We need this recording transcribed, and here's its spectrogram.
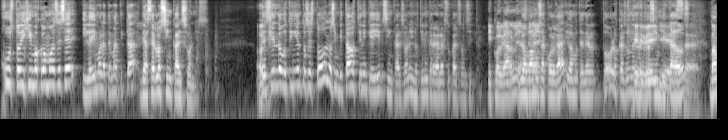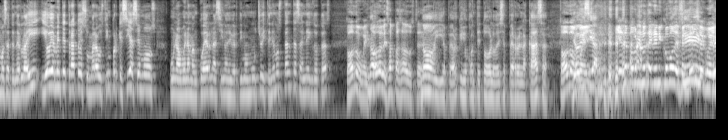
justo dijimos cómo vamos a hacer y le dimos la temática de hacerlo sin calzones. Ok. Diciendo Agustín, y entonces todos los invitados tienen que ir sin calzones y nos tienen que regalar su calzoncito. Y colgarlo y Los vamos ahí. a colgar y vamos a tener todos los calzones de nuestros belleza. invitados. Vamos a tenerlo ahí. Y obviamente trato de sumar a Agustín porque sí hacemos una buena mancuerna, sí nos divertimos mucho y tenemos tantas anécdotas. Todo, güey. No. Todo les ha pasado a ustedes. No, y lo peor que yo conté todo lo de ese perro en la casa. Todo, Yo güey. decía, Y ese pobre no tenía ni cómo defenderse, Sí, güey. eh,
